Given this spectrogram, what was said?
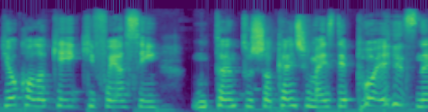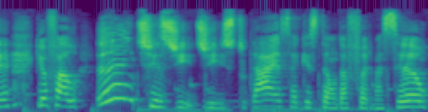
que eu coloquei que foi assim, um tanto chocante, mas depois, né, que eu falo, antes de, de estudar essa questão da formação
